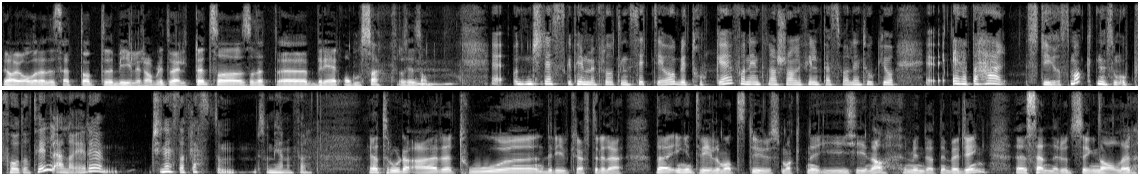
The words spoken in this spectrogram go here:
vi har jo allerede sett at biler har blitt veltet, så, så dette brer om seg, for å si det sånn. Mm. Og den kinesiske filmen 'Floating City' òg blir trukket for den internasjonale filmfestivalen i Tokyo. Er dette her styret styresmaktene som oppfordrer til, eller er det kinesere flest som, som gjennomfører dette? Jeg tror det er to eh, drivkrefter i det. Det er ingen tvil om at styresmaktene i Kina, myndighetene i Beijing, eh, sender ut signaler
